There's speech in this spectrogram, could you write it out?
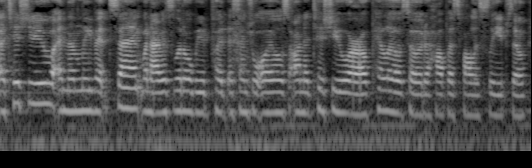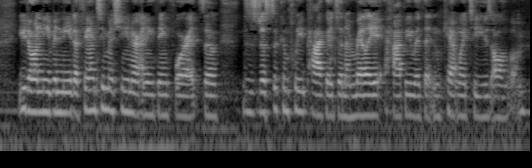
a tissue and then leave it scent. When I was little, we'd put essential oils on a tissue or a pillow so to help us fall asleep. So you don't even need a fancy machine or anything for it. So this is just a complete package and I'm really happy with it and can't wait to use all of them.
